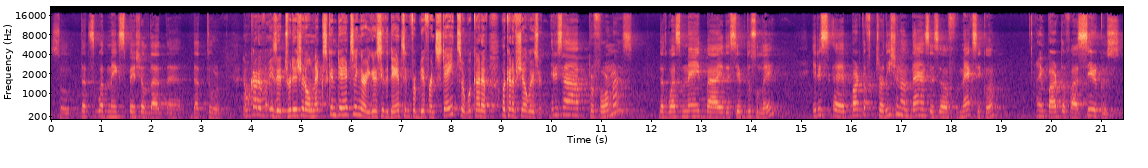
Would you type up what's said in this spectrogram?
So that's what makes special that uh, that tour. Now, what kind of is it? Traditional Mexican dancing? Or are you going to see the dancing from different states, or what kind of what kind of show is it? It is a performance that was made by the Cirque du Soleil. It is uh, part of traditional dances of Mexico and part of a circus.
